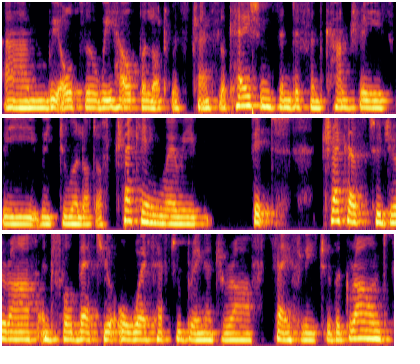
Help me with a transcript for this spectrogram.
Um, we also we help a lot with translocations in different countries. We we do a lot of tracking where we fit trackers to giraffe, and for that you always have to bring a giraffe safely to the ground,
